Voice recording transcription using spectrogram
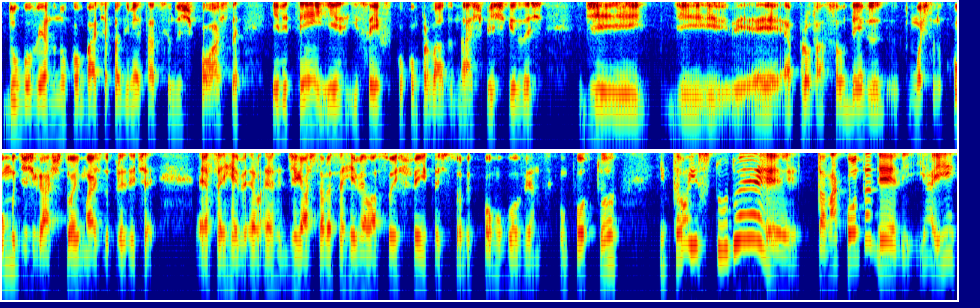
do governo no combate à pandemia está sendo exposta. Ele tem, isso aí ficou comprovado nas pesquisas de, de é, aprovação dele, mostrando como desgastou a imagem do presidente, essa, desgastaram essas revelações feitas sobre como o governo se comportou. Então, isso tudo está é, tá na conta dele. E aí,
